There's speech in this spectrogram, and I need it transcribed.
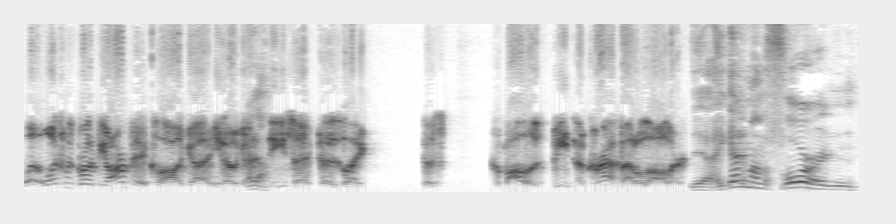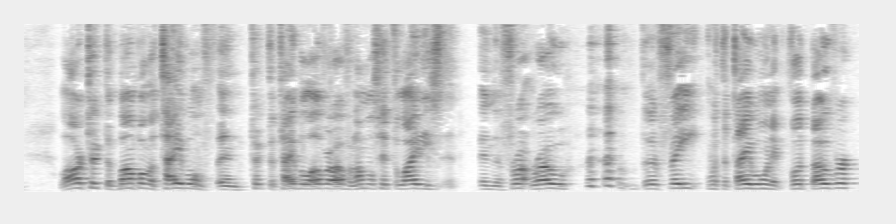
Once we broke the armpit claw, it got you know it got yeah. decent because like because Kamala's beating the crap out of Lawler. Yeah, he got him on the floor, and Lawler took the bump on the table and, and took the table over off and almost hit the ladies in the front row, their feet with the table when it flipped over.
